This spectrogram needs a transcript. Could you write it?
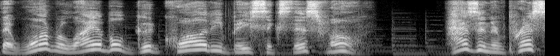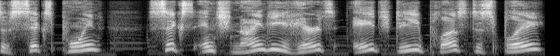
that want reliable, good quality basics. This phone has an impressive 6.6 inch 90 Hz HD plus display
